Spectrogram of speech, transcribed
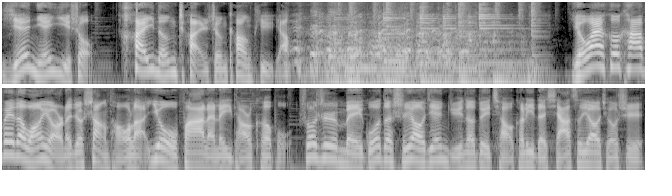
延年益寿，还能产生抗体呀。有爱喝咖啡的网友呢，就上头了，又发来了一条科普，说是美国的食药监局呢，对巧克力的瑕疵要求是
